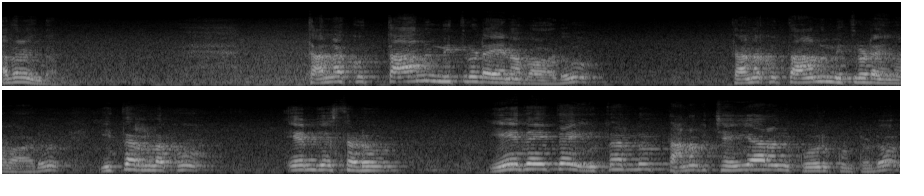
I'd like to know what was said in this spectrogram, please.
అర్థమైందా? తనకు తాను మిత్రుడైన వాడు తనకు తాను మిత్రుడైన వాడు ఇతరులకు ఏం చేస్తాడు? ఏదైతే ఇతరులు తనకు చేయాలని కోరుకుంటాడో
